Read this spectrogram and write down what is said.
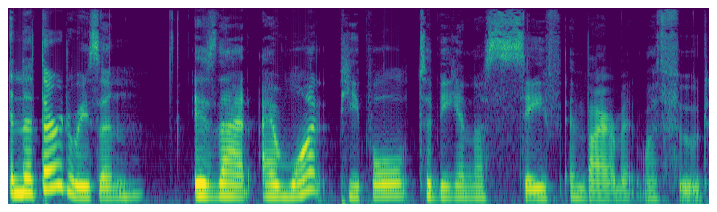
And the third reason is that I want people to be in a safe environment with food.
